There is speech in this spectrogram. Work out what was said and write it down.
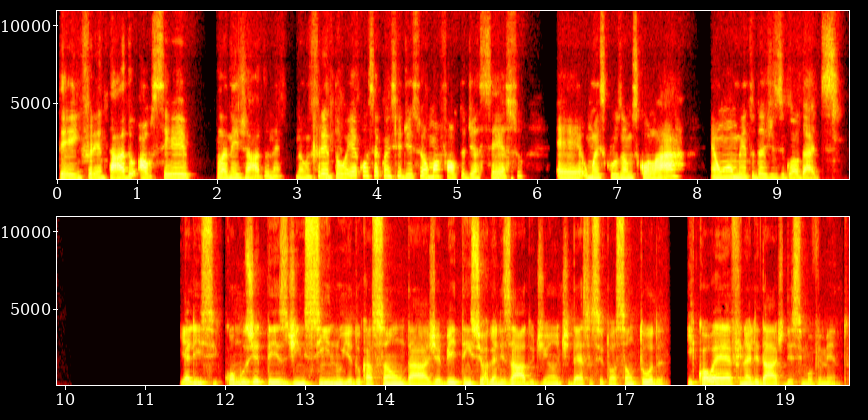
ter enfrentado ao ser planejado, né? Não enfrentou e a consequência disso é uma falta de acesso, é uma exclusão escolar, é um aumento das desigualdades. E Alice, como os GTs de ensino e educação da AGB têm se organizado diante dessa situação toda? E qual é a finalidade desse movimento?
